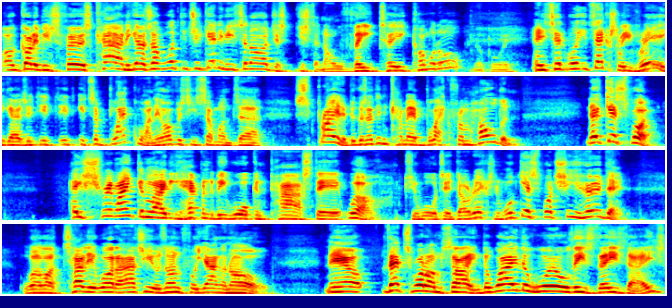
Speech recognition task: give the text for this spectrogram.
I got him his first car. And he goes, Oh, what did you get him? He said, Oh, just, just an old VT Commodore. Oh, boy. And he said, "Well, it's actually rare." He goes, it, it, it, "It's a black one. Obviously, someone's uh, sprayed it because I didn't come out black from Holden." Now, guess what? A Sri Lankan lady happened to be walking past there, well, towards their direction. Well, guess what? She heard that. Well, I tell you what, Archie, was on for young and old. Now, that's what I'm saying. The way the world is these days,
